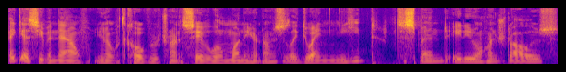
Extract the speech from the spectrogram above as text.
I guess even now, you know, with COVID, we're trying to save a little money here. And I was just like, do I need to spend eighty to hundred dollars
